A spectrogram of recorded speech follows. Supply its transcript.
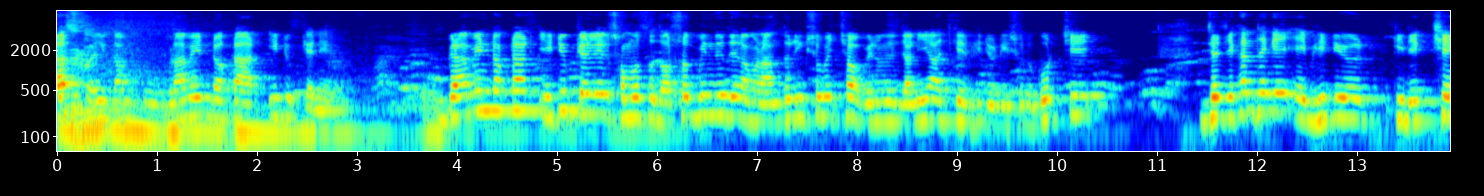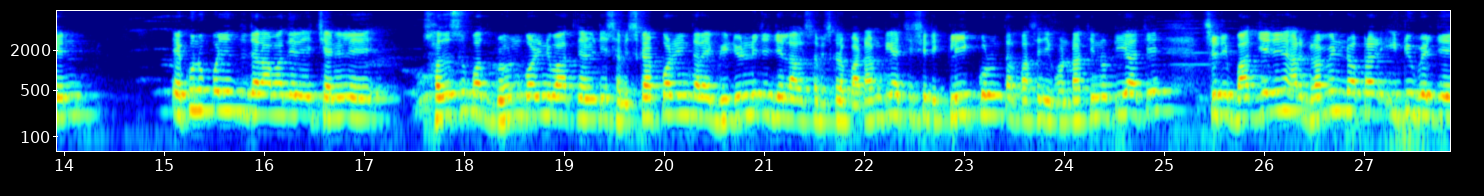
Welcome to Grameen doctor YouTube channel Grameen doctor YouTube চ্যানেলের সমস্ত দর্শকবিন্দুদের আমার আন্তরিক শুভেচ্ছা, অভিনন্দন জানিয়ে আজকের ভিডিওটি শুরু করছি। যে যেখান থেকে এই ভিডিওটি দেখছেন, এখনও পর্যন্ত যারা আমাদের এই চ্যানেলে সদস্যপদ গ্রহণ করেনি বা চ্যানেলটি সাবস্ক্রাইব করেনি, তারা এই ভিডিওর নিচে যে লাল সাবস্ক্রাইব বাটনটি আছে, সেটি ক্লিক করুন। তার পাশে যে ঘণ্টা চিহ্নটি আছে, সেটি বাজিয়ে দিন। আর গ্রামীণ ডক্টর ইউটিউবের যে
